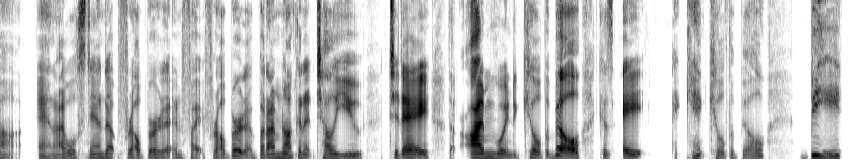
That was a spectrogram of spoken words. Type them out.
Uh, and I will stand up for Alberta and fight for Alberta. But I'm not going to tell you today that I'm going to kill the bill because A, I can't kill the bill. B,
